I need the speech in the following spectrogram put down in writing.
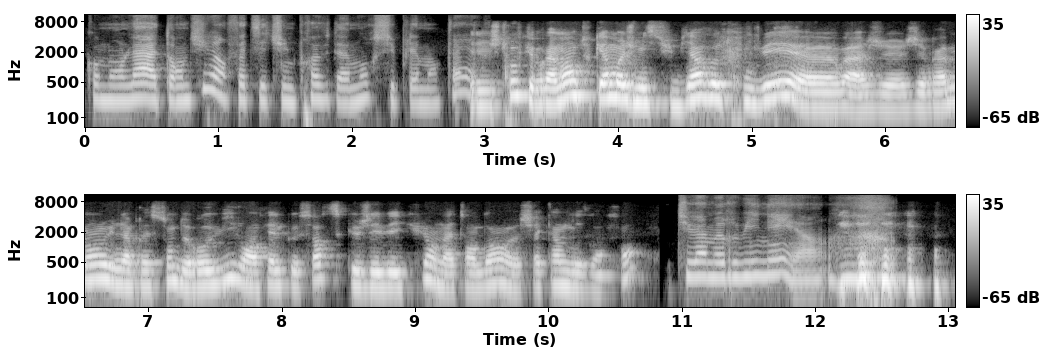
comment on l'a attendu. En fait, c'est une preuve d'amour supplémentaire. Et je trouve que vraiment, en tout cas, moi, je m'y suis bien retrouvée. Euh, voilà, j'ai vraiment eu l'impression de revivre en quelque sorte ce que j'ai vécu en attendant euh, chacun de mes enfants. Tu vas me ruiner. Hein.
